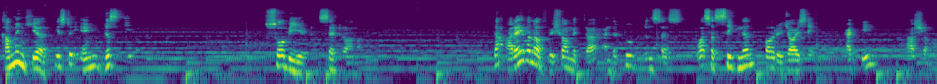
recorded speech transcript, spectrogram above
coming here is to end this evil. So be it, said Rama. The arrival of Vishwamitra and the two princes was a signal for rejoicing at the ashrama.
